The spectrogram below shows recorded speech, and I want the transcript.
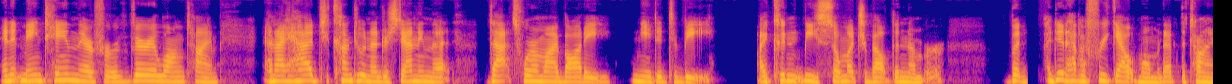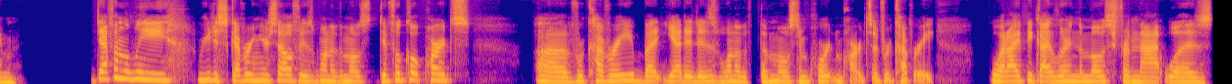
And it maintained there for a very long time. And I had to come to an understanding that that's where my body needed to be. I couldn't be so much about the number. But I did have a freak out moment at the time. Definitely rediscovering yourself is one of the most difficult parts of recovery, but yet it is one of the most important parts of recovery. What I think I learned the most from that was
